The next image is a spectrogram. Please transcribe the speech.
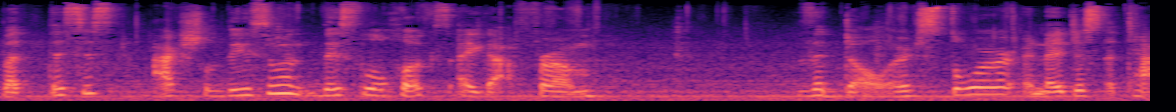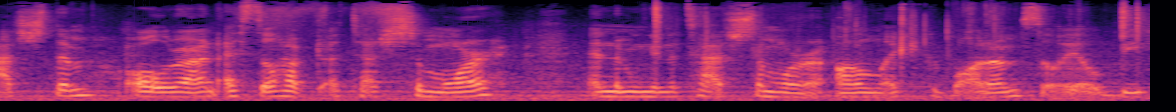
But this is actually, these one, these little hooks I got from the dollar store and I just attached them all around. I still have to attach some more and I'm gonna attach some more on like the bottom so it'll be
